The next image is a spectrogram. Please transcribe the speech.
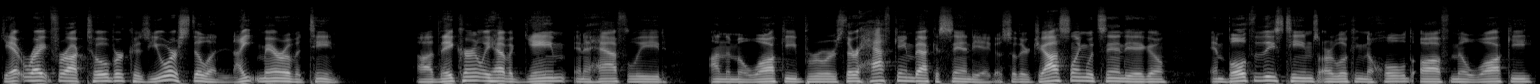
get right for October because you are still a nightmare of a team. Uh, they currently have a game and a half lead on the Milwaukee Brewers. They're half game back of San Diego, so they're jostling with San Diego, and both of these teams are looking to hold off Milwaukee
